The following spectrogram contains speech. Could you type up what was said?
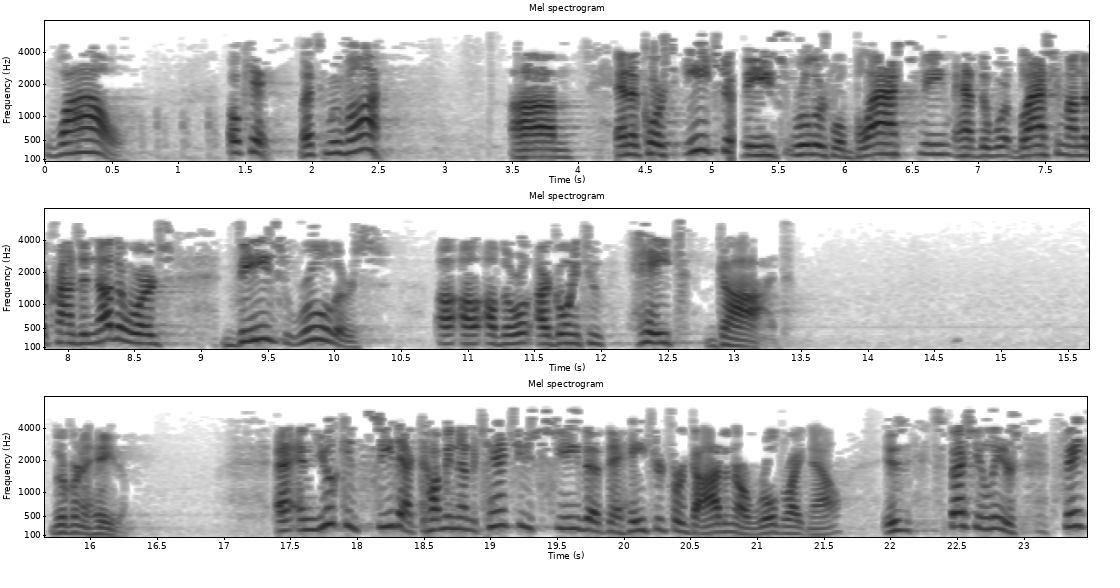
Wow. Okay, let's move on. Um, and of course, each of these rulers will blaspheme, have the word blaspheme on their crowns. In other words, these rulers uh, uh, of the world are going to hate God. They're going to hate Him. And you can see that coming in. Can't you see that the hatred for God in our world right now? Is, especially leaders. Think,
